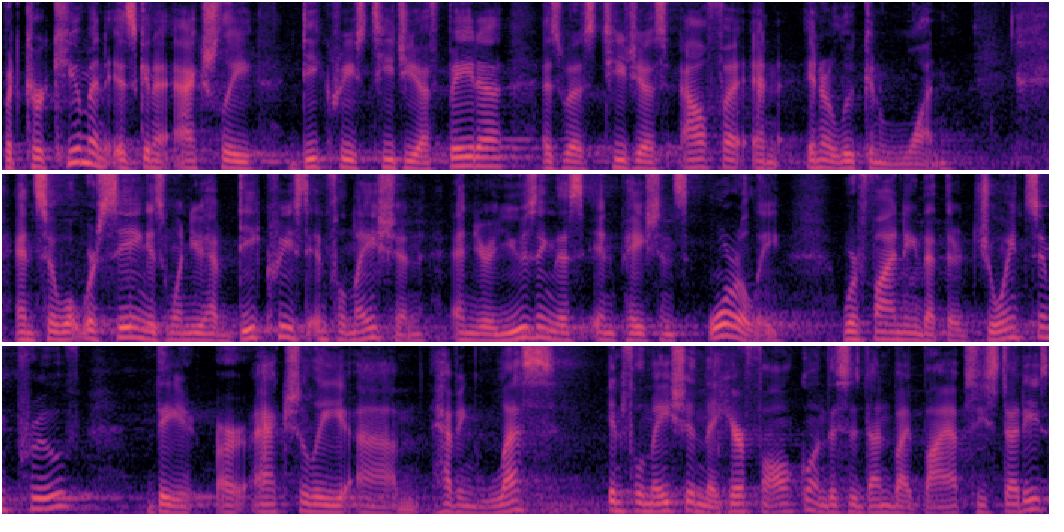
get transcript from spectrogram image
But curcumin is going to actually decrease TGF beta as well as TGF alpha and interleukin 1. And so what we're seeing is when you have decreased inflammation and you're using this in patients orally, we're finding that their joints improve, they are actually um, having less inflammation in the hair follicle, and this is done by biopsy studies,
